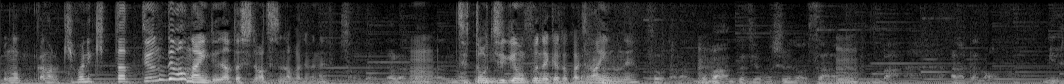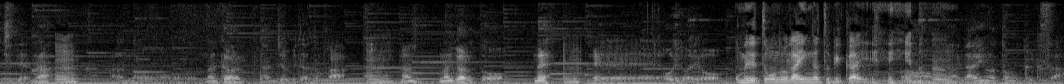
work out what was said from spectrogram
このなんか決まりきったっていうんではないんだよね私の私の中ではね、そうだよだうからね、ん、絶対お中元送んなきゃとかじゃないのね。そう。だな、でうん。まああんたたち面白いのはさ、うん。まああなたの身内でな、うん。あのなんか誕生日だとかうん。なんなんかあるとね、うん。えーお祝いを、おめでとうの LINE が飛び交い。うん。まあ LINE はともかくさ、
